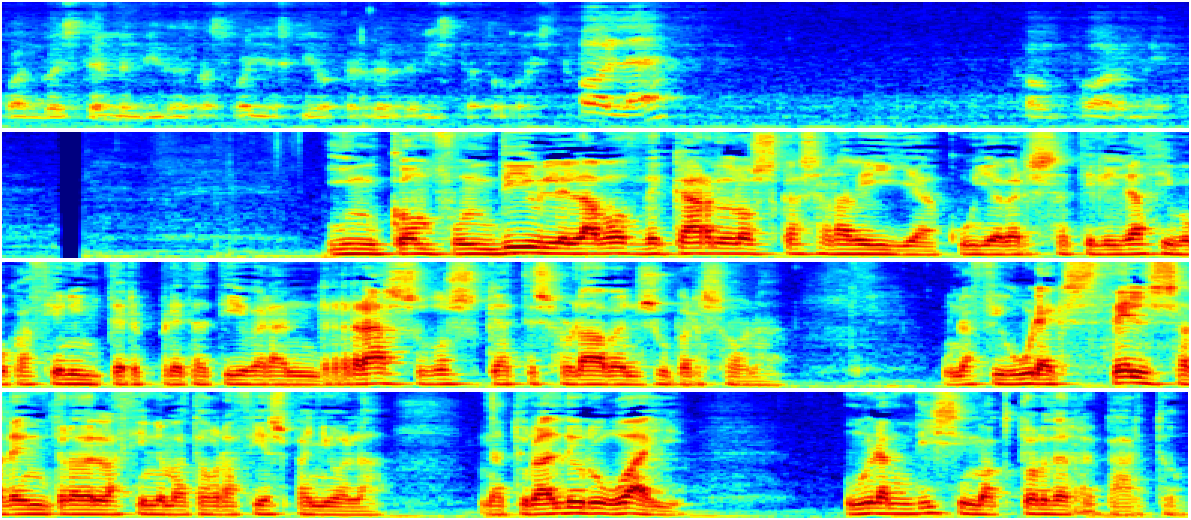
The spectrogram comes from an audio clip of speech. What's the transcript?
Cuando estén vendidas las joyas quiero perder de vista todo esto. Hola. Conforme. Inconfundible la voz de Carlos Casaravilla, cuya versatilidad y vocación interpretativa eran rasgos que atesoraba en su persona. Una figura excelsa dentro de la cinematografía española, natural de Uruguay, un grandísimo actor de reparto,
